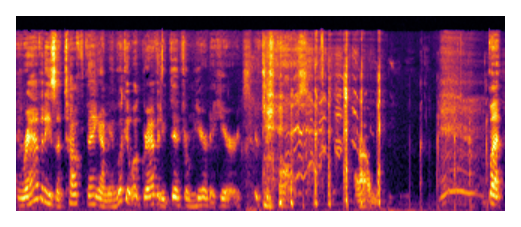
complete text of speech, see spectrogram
Gravity's a tough thing. I mean, look at what gravity did from here to here. It's, it's just falls. um, but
